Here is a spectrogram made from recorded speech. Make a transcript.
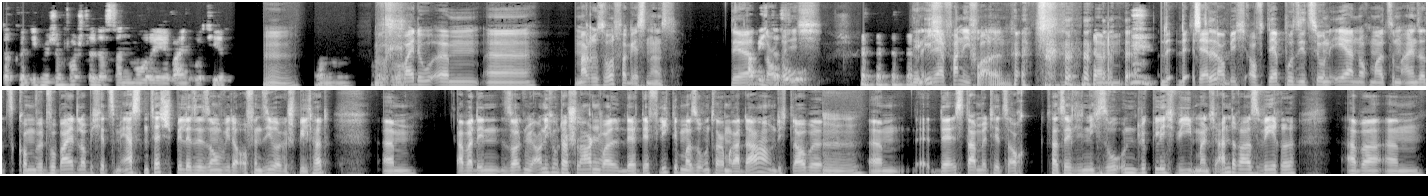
Da könnte ich mir schon vorstellen, dass dann More rein rotiert. Mhm. Um, okay. Wobei du ähm, äh, Marius Wolf vergessen hast. Der, Hab ich das? Ich, der Funny vor allem. ähm, der, der glaube ich, auf der Position eher nochmal zum Einsatz kommen wird. Wobei, glaube ich, jetzt im ersten Testspiel der Saison wieder offensiver gespielt hat. Ähm, aber den sollten wir auch nicht unterschlagen, weil der, der fliegt immer so unter dem Radar und ich glaube, mhm. ähm, der ist damit jetzt auch tatsächlich nicht so unglücklich, wie manch anderer es wäre. Aber ähm,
